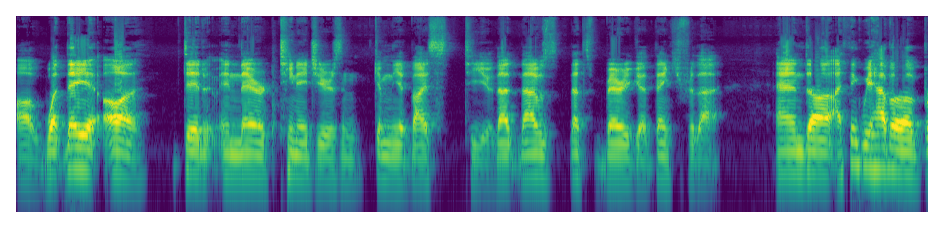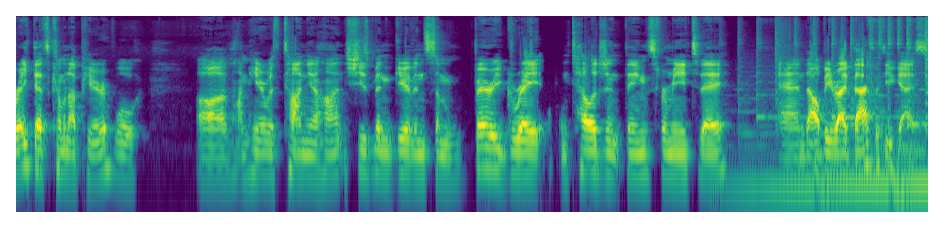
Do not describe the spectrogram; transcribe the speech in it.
uh, what they uh, did in their teenage years and give them the advice to you. That that was that's very good. Thank you for that. And uh, I think we have a break that's coming up here. We'll uh, I'm here with Tanya Hunt. She's been given some very great, intelligent things for me today, and I'll be right back with you guys.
